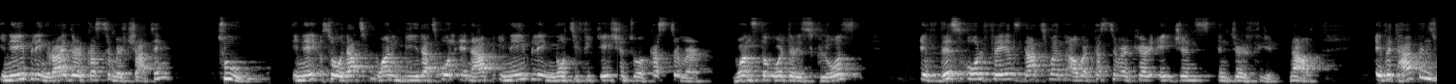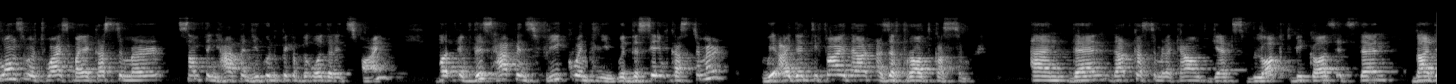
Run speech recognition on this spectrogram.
enabling rider customer chatting. Two, so that's one B, that's all in app, enabling notification to a customer once the order is closed. If this all fails, that's when our customer care agents interfere. Now, if it happens once or twice by a customer, something happened, you couldn't pick up the order, it's fine. But if this happens frequently with the same customer, we identify that as a fraud customer. And then that customer account gets blocked because it's then bad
